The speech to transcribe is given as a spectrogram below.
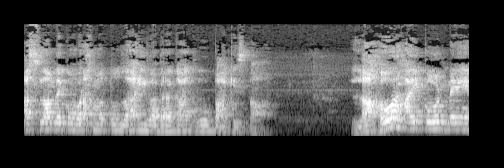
السلام علیکم ورحمت اللہ وبرکاتہ، پاکستان۔ لاہور ہائی کورٹ نے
